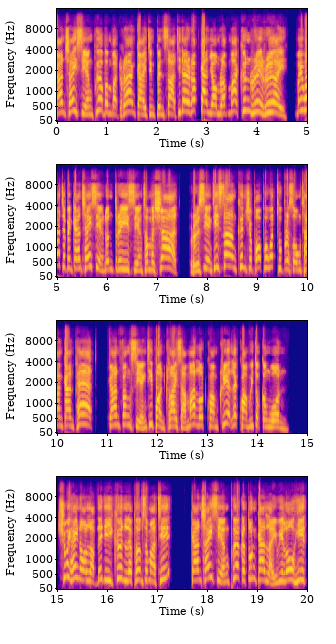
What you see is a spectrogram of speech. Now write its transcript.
การใช้เสียงเพื่อบำบัดร่างกายจึงเป็นศาสตร์ที่ได้รับการยอมรับมากขึ้นเรื่อยๆ ไม่ว่าจะเป็นการใช้เสียงดนตรีเสียงธรรมชาติ หรือเสียงที่สร้างขึ้นเฉพาะเพื่อวัตถุประสงค์ทางการแพทย์ การฟังเสียงที่ผ่อนคลายสามารถลดความเครียดและความวิตกกังวล ช่วยให้นอนหลับได้ดีขึ้นและเพิ่มสมาธิ การใช้เสียงเพื่อกระตุ้นการไหลวียนโลหิต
